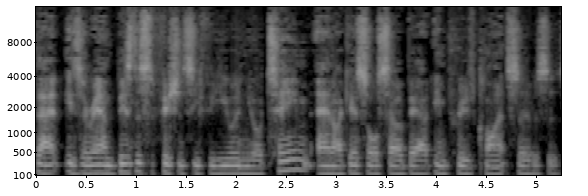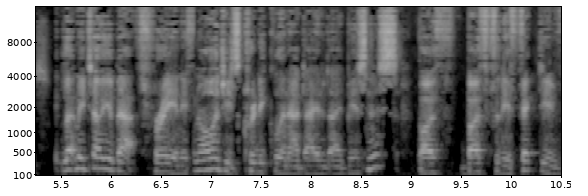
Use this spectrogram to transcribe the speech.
that is around business efficiency for you and your team, and I guess also about improved client services? Let me tell you about three. And if technology is critical in our day-to-day business, both both for the effective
